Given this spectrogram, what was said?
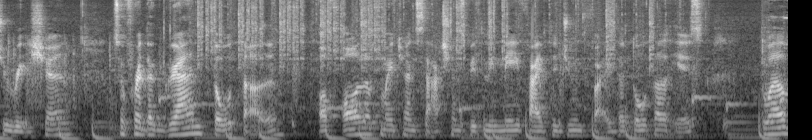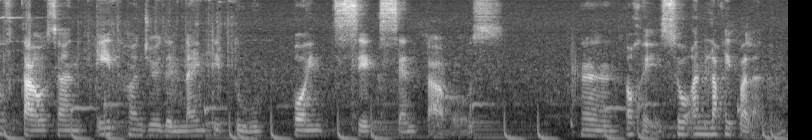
duration. So for the grand total of all of my transactions between May 5 to June 5, the total is 12,892.6 centavos. Hmm, okay, so ang laki pala nun.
